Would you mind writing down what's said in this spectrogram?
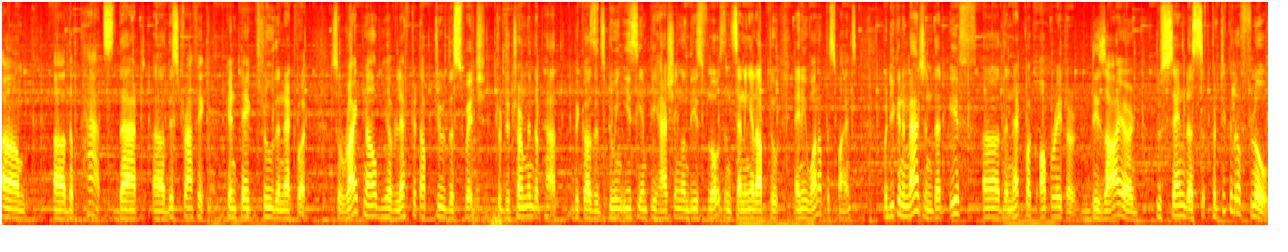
um, uh, the paths that uh, this traffic can take through the network. So right now we have left it up to the switch to determine the path because it's doing ECMP hashing on these flows and sending it up to any one of the spines. But you can imagine that if uh, the network operator desired to send a particular flow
